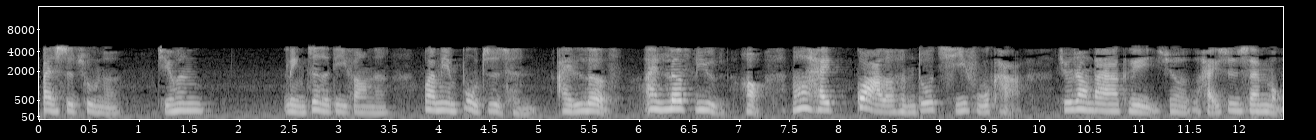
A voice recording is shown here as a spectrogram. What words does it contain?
办事处呢，结婚领证的地方呢，外面布置成 I love。I love you，好，然后还挂了很多祈福卡，就让大家可以就海誓山盟，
